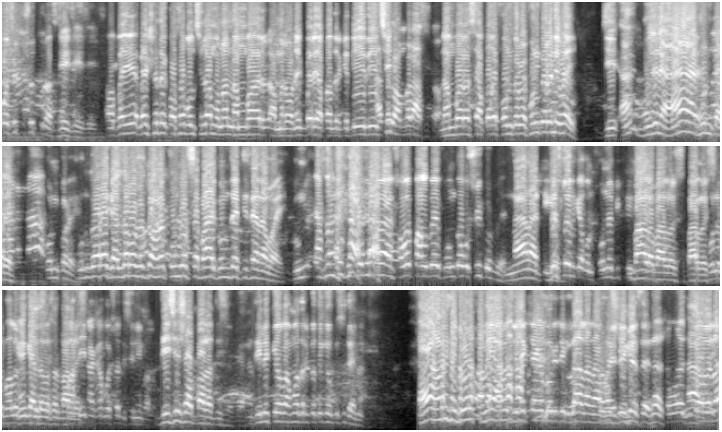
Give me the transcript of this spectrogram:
পঁয়ষট্টি সত্তর আছে? জি জি জি। ভাই ভাইয়ের সাথে কথা বলছিলাম ওনার নাম্বার আমরা অনেকবারই আপনাদেরকে দিয়ে দিয়েছি। নম্বর আছে নাম্বার আছে আপনারা ফোন করবে ফোন করেনি ভাই। জি বুঝি না? হ্যাঁ ফোন করে। ফোন করে। ফোন করে গেলদা বছর তো অনেক ফোন করছে ভাই ঘুম যাইতে না ভাই। এখন তো ঘুরতে সবাই পালবে ফোন তো অবশ্যই করবে। না না ঠিক আছে। কেমন? ফোনে বিক্রি ভালো ভালো হয়েছে ভালো হয়েছে। ফোনে ভালো গেলদা বছর ভালো পার্টি টাকা পয়সা দিছেনি ভালো। দিছি সব ভালো দিছে। দিলে কেউ আমাদের কথা কেউ কিছু দেয় না। হ্যাঁ আমি দিব আমি আমি দুই টাকা ভরে দিব। না না না ভাই ঠিক আছে না সময় দিতে হবে না।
